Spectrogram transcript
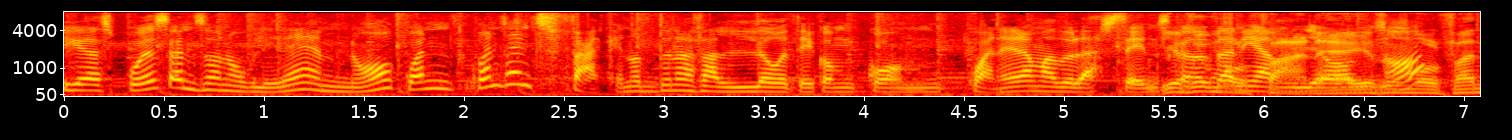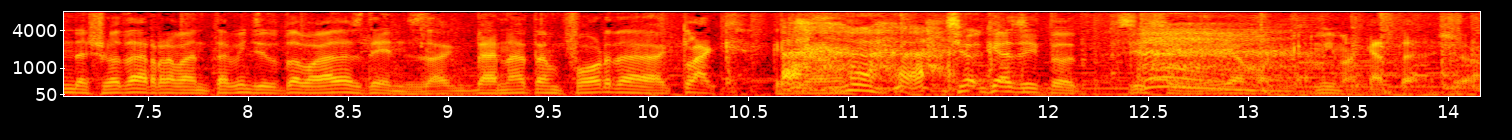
I que després ens en oblidem, no? Quan, quants anys fa que no et dones el lote com, com quan érem adolescents, Jo que no teníem fan, lloc, eh? Jo soc no? molt fan d'això de rebentar fins i tot a vegades dents, de- d'anar tan fort de clac. Que jo, jo quasi tot. Sí, sí, m'en- a mi m'encanta això.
